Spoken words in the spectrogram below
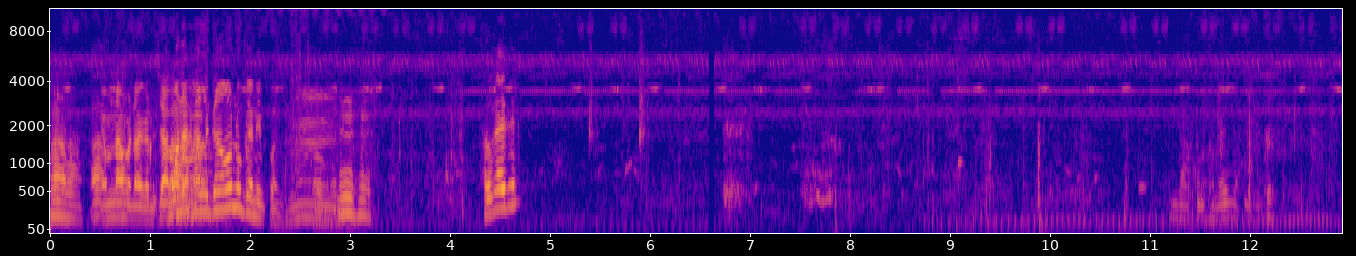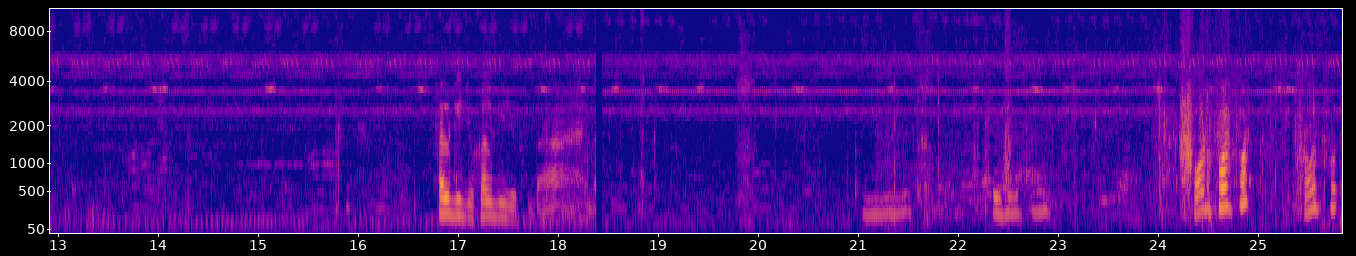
હા હા. એમના ફટાકડા. ચાલો મને હલગાવાનું કે નહીં પણ? હલગાઈ દે. લાકડું હલગી જો હલગી જો ફોડ ફોડ ફોડ ફોડ ફોડ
